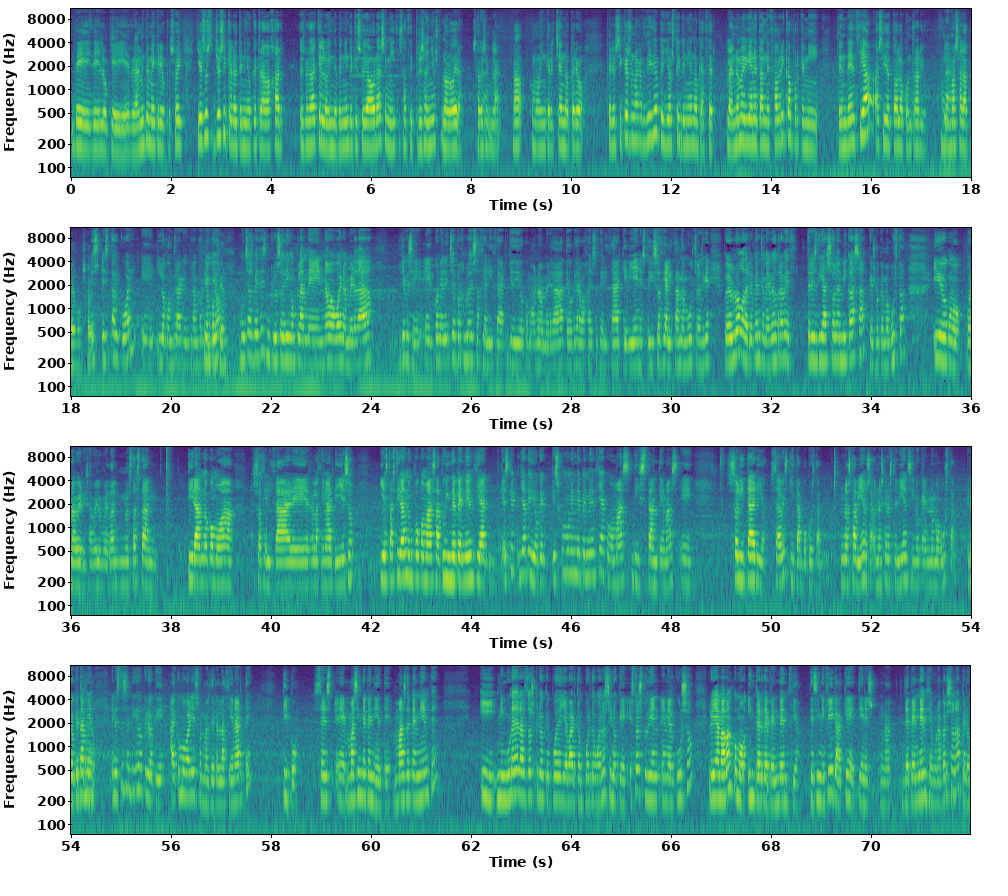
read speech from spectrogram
de, de lo que realmente me creo que soy. Y eso es- yo sí que lo he tenido que trabajar. Es verdad que lo independiente que soy ahora, si me dices hace tres años, no lo era, ¿sabes? En plan, va como increciendo, pero, pero sí que es un ejercicio que yo estoy teniendo que hacer. En plan, no me viene tan de fábrica porque mi tendencia ha sido todo lo contrario, como Claro. más al apego, ¿sabes? Es, es tal cual eh, lo contrario, en plan, porque yo 100%. muchas veces incluso digo en plan de, no, bueno, en verdad, yo qué sé, eh, con el hecho de, por ejemplo, de socializar, yo digo como, no, en verdad, tengo que trabajar en socializar, que bien, estoy socializando mucho, no sé qué, pero luego de repente me veo otra vez tres días sola en mi casa, que es lo que me gusta, y digo como, bueno, a ver, Isabel, en verdad no estás tan tirando como a socializar, eh, relacionarte y eso, y estás tirando un poco más a tu independencia. Es que ya te digo que, que es como una independencia como más distante, más eh, solitaria, ¿sabes? Y tampoco está, no está bien, o sea, no es que no esté bien, sino que no me gusta. Creo que también, Claro. en este sentido, creo que hay como varias formas de relacionarte, tipo, ser eh, más independiente, más dependiente, y ninguna de las dos creo que puede llevarte a un puerto bueno, sino que esto estudié en, el curso, lo llamaban como interdependencia, que significa que tienes una dependencia en una persona, pero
